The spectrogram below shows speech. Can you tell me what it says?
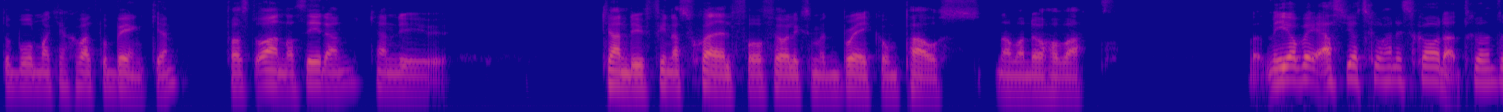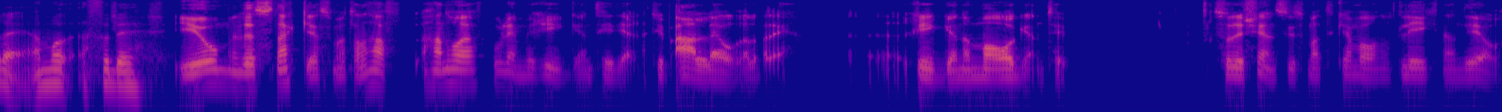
Då borde man kanske varit på bänken. Fast å andra sidan kan det ju kan det ju finnas skäl för att få liksom ett break om paus när man då har varit. Men jag, vet, alltså jag tror han är skadad, tror du inte det? Må, alltså det... Jo, men det snackas som att han, haft, han har haft problem med ryggen tidigare, typ alla år eller vad det är. Ryggen och magen typ. Så det känns ju som att det kan vara något liknande i år.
